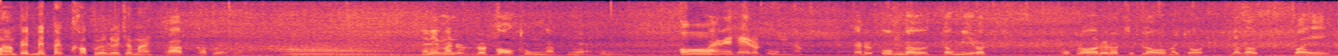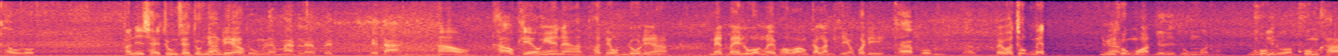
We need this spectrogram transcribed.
มาเป็นเม็ดไปเข้าวเปลือกเลยใช่ไหมครับครับเปลือกครับอ๋ออันนี้มันรถกอกถุงครับเนี่ยถุงอ๋อไม่ไม่ใช่รถอุ้มครับถ้ารถอุ้มก็ต้องมีรถหกล้อหรือรถสิบล้อมาจอดแล้วก็ปล่อยเข้ารถอันนี้ใส่ถุงใส่ถุงอย่างเดียวใส่ถุงแล้วมัดแล้วไปไปตากอ้าวข้าวเขียวอย่างนี้นะครับเท่าที่ผมดูดีนะครับเม็ดไม่ร่วงเลยเพราะว่ามันกำลังเขียวพอดี ครับผมครับแปลว่าทุกเม็ด อยู่ในถุงหมดอยู่ในถุงหมดครับไม่คุ้มมีร่วงคุ้มค่า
